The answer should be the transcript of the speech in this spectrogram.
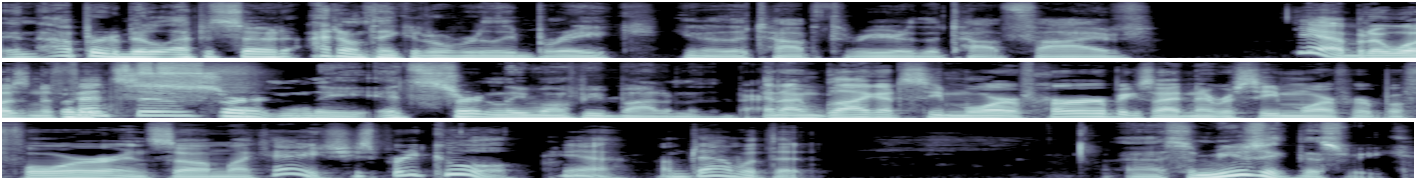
An upper to middle episode, I don't think it'll really break, you know, the top three or the top five. Yeah, but it wasn't But it offensive. certainly, it certainly won't be bottom of the barrel. and I'm glad I got to see more of her because I'd never seen more of her before. And so I'm like, hey, she's pretty cool. Yeah, I'm down with it. uh, some music this week.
